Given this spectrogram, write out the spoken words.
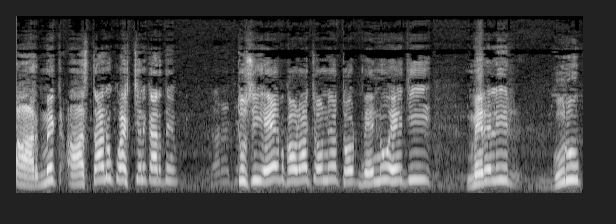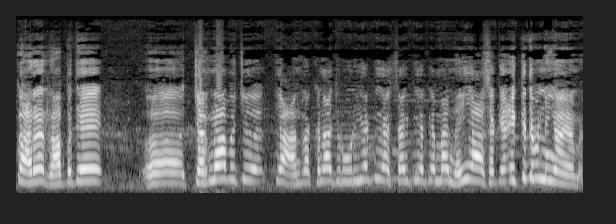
ਧਾਰਮਿਕ ਆਸਥਾ ਨੂੰ ਕੁਐਸਚਨ ਕਰਦੇ ਹੋ। ਤੁਸੀਂ ਇਹ ਵਿਖਾਉਣਾ ਚਾਹੁੰਦੇ ਹੋ ਮੈਨੂੰ ਇਹ ਜੀ ਮੇਰੇ ਲਈ ਗੁਰੂ ਘਰ ਰੱਬ ਦੇ ਚਰਨਾਂ ਵਿੱਚ ਧਿਆਨ ਰੱਖਣਾ ਜ਼ਰੂਰੀ ਹੈ ਕਿ ਐਸਆਈਟੀ ਅੱਗੇ ਮੈਂ ਨਹੀਂ ਆ ਸਕਿਆ। ਇੱਕ ਦਿਨ ਨਹੀਂ ਆਇਆ ਮੈਂ।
